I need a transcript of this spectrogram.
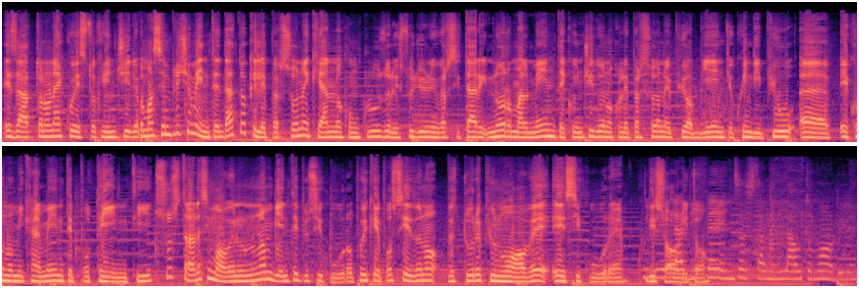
Esatto, non è questo che incide, ma semplicemente dato che le persone che hanno concluso gli studi universitari normalmente coincidono con le persone più abbienti o quindi più eh, economicamente potenti, su strada si muovono in un ambiente più sicuro, poiché possiedono vetture più nuove e sicure, Quindi di solito. la differenza sta nell'automobile.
